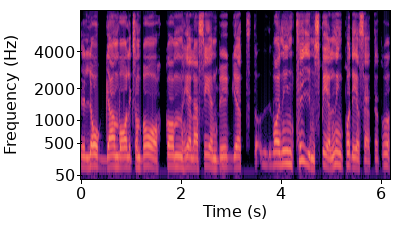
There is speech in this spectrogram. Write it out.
Loggan var liksom bakom hela scenbygget. Det var en intim spelning på det sättet. Och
